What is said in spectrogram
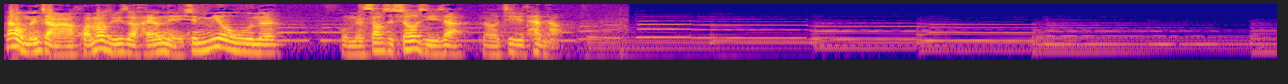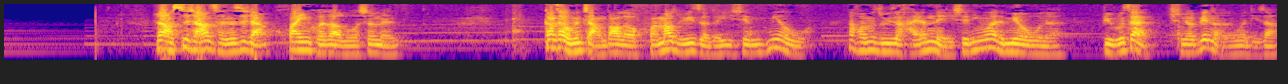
那我们讲啊，环保主义者还有哪些谬误呢？我们稍事休息一下，然后继续探讨。让思想产生思想，欢迎回到罗生门。刚才我们讲到了环保主义者的一些谬误，那环保主义者还有哪些另外的谬误呢？比如在全球变暖的问题上，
